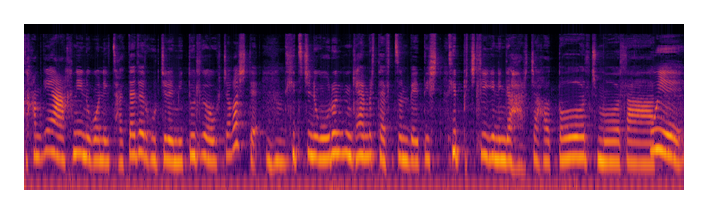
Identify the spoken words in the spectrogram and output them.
хамгийн анхны нөгөө нэг цагдаа дээр хурж ирээ мэдүүлгээ өгч байгаа штэ. Тэгэхэд чи нэг өрөөнд нь камер тавьсан байдэн штэ. Тэр бичлэгийг ингээ харж байхад дуулж муулаад. Үе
